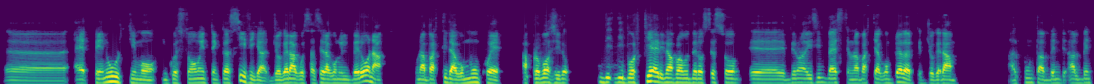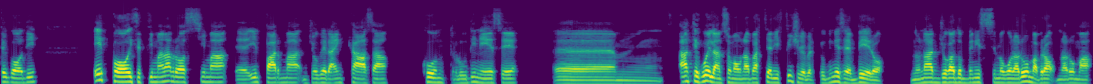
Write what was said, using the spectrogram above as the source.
eh, è penultimo in questo momento in classifica, giocherà questa sera con il Verona una partita comunque a proposito di, di portieri, no? proprio dello stesso eh, Verona di Silvestri, una partita completa perché giocherà al punto al, Bente, al Bentegodi e poi settimana prossima eh, il Parma giocherà in casa contro l'Udinese ehm, anche quella insomma una partita difficile perché l'Udinese è vero non ha giocato benissimo con la Roma però una Roma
